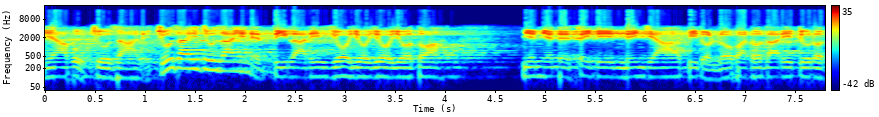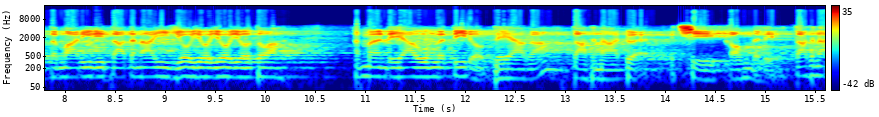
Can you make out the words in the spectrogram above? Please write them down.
များဖို့ကြိုးစားတယ်ကြိုးစားရင်ကြိုးစားရင်နဲ့သီလာတွေရောရောရောရောသွားမြင့်မြတ်တဲ့စိတ်တွေနှိမ်ကြပြီးတော့လောဘဒေါသတွေတိုးတော့တမာရီတွေသာသနာကြီးရောရောရောရောသွားအမှန်တရားကိုမသိတော့ဘယ်ဟာကသာသနာအတွက်အခြေကောင်းတယ်လေသာသနာ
